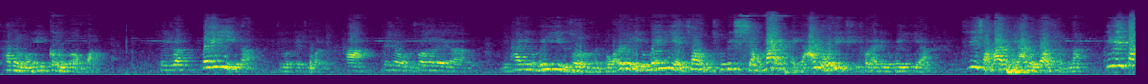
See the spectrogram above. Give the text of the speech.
它就容易更恶化。所以说微益的就有这作用啊，这是我们说的这个，你看这个维 E 的作用很多，而且这个微益，像我们从这个小麦胚芽油里提出来这个维 E 啊，这个小麦胚芽油叫什么呢？因为当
